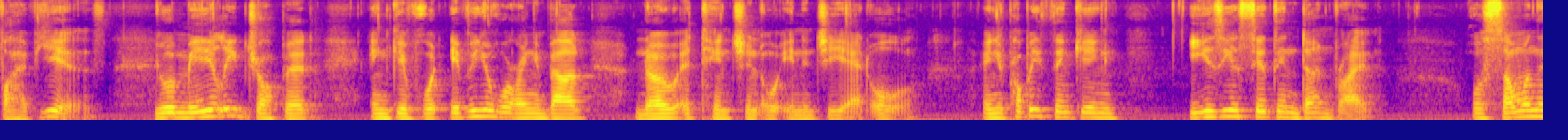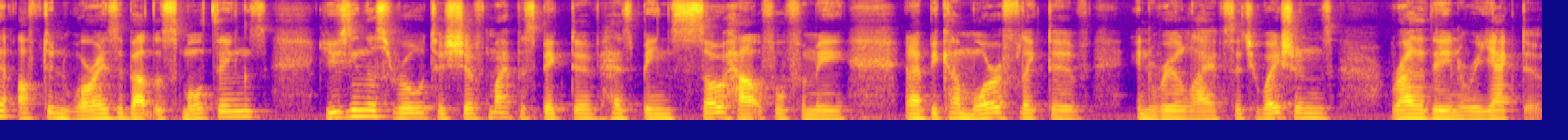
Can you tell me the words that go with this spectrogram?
five years. You immediately drop it and give whatever you're worrying about no attention or energy at all. And you're probably thinking, easier said than done, right? Well, someone that often worries about the small things Using this rule to shift my perspective has been so helpful for me, and I've become more reflective in real life situations rather than reactive.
